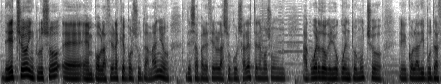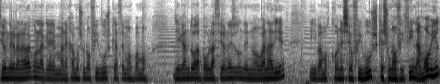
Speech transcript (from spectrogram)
De hecho, incluso eh, en poblaciones que por su tamaño desaparecieron las sucursales, tenemos un acuerdo que yo cuento mucho eh, con la Diputación de Granada, con la que manejamos un ofibus que hacemos, vamos llegando a poblaciones donde no va nadie y vamos con ese ofibus, que es una oficina móvil,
